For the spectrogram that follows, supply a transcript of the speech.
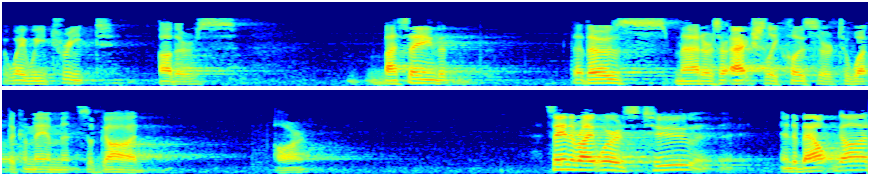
the way we treat others, by saying that, that those matters are actually closer to what the commandments of God are. Saying the right words to and about God,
